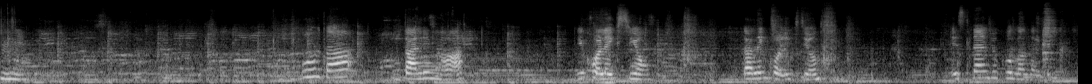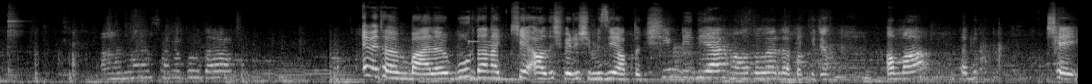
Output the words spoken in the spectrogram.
Burada Dalin var. Bir koleksiyon. Dalin koleksiyon. Eskiden çok kullanırdık. Ondan sonra burada Evet hanımefendiler buradan iki alışverişimizi yaptık. Şimdi diğer mağazalara da bakacağız. Ama tabii şey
